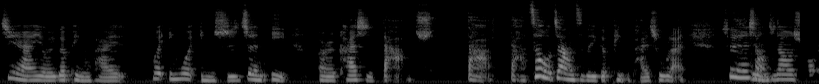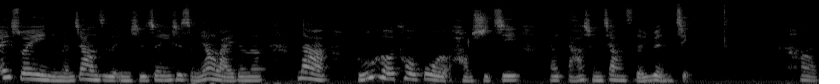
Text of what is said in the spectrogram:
竟然有一个品牌会因为饮食正义而开始打打打造这样子的一个品牌出来。所以很想知道说，哎、嗯，所以你们这样子的饮食正义是怎么样来的呢？那如何透过好时机来达成这样子的愿景？好，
